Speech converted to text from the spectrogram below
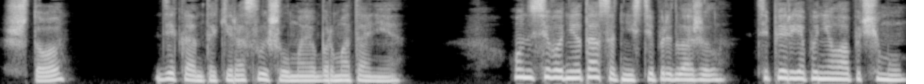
«Что?» Декан таки расслышал мое бормотание. «Он сегодня таз отнести предложил. Теперь я поняла, почему».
